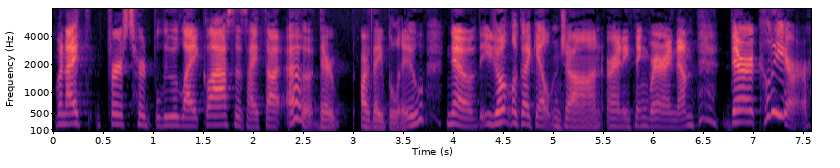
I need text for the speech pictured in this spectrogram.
when I first heard blue light glasses, I thought, oh, they're are they blue? No, you don't look like Elton John or anything wearing them. They're clear.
